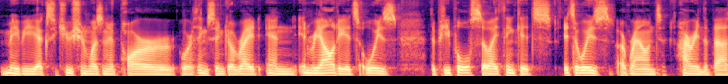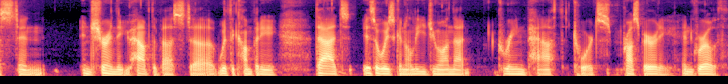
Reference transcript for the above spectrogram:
maybe execution wasn't at par or, or things didn't go right. And in reality, it's always the people. So I think it's it's always around hiring the best and ensuring that you have the best uh, with the company. That is always going to lead you on that green path towards prosperity and growth.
